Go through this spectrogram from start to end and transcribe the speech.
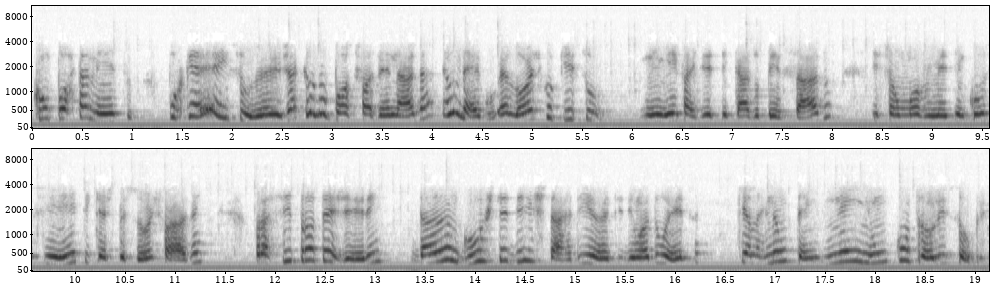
comportamento. Porque é isso, já que eu não posso fazer nada, eu nego. É lógico que isso ninguém faz esse caso pensado, isso é um movimento inconsciente que as pessoas fazem para se protegerem da angústia de estar diante de uma doença que elas não têm nenhum controle sobre.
